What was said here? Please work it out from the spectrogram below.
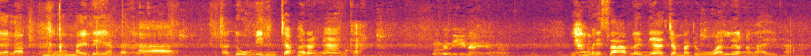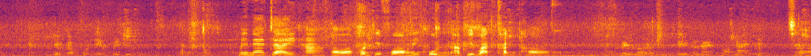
ได้รับอ่าหมายเรียกนะคะอ่าดูหมิ่นเจ้าพนักงานค่ะ กรณีไหนอะครับ ยังไม่ทราบเลยเนี่ยจะมาดูว่าเรื่องอะไรค่ะ เกี่ยวกับพลเอกประยุทธ์ไม่แน่ใจค่ะ เพราะว่าคนที่ฟ้องนี่คุณอภิวัตขันทอง เป็นเป็นทนายความนายกใช่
